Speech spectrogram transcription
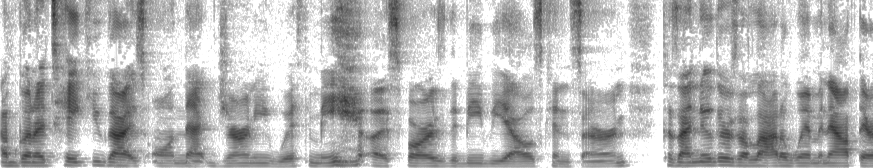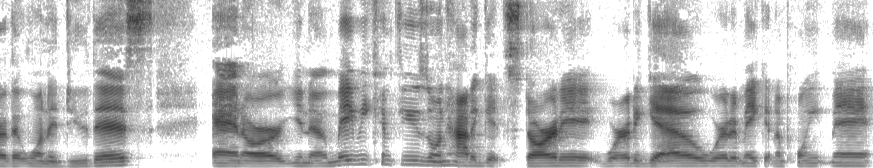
I'm going to take you guys on that journey with me as far as the BBL is concerned. Because I know there's a lot of women out there that want to do this and are, you know, maybe confused on how to get started, where to go, where to make an appointment.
